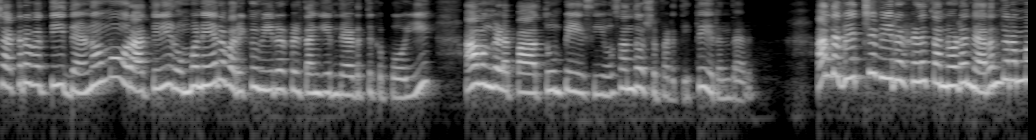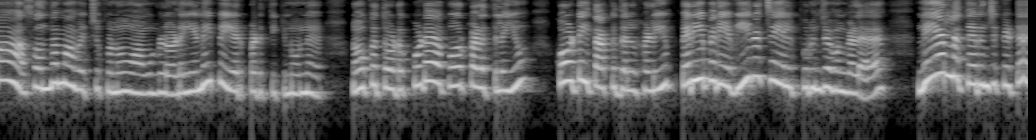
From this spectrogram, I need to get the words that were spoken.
சக்கரவர்த்தி தினமும் ராத்திரி ரொம்ப நேரம் வரைக்கும் வீரர்கள் தங்கியிருந்த இடத்துக்கு போய் அவங்கள பார்த்தும் பேசியும் சந்தோஷப்படுத்திட்டு இருந்தார். அந்த வெற்றி வீரர்களை தன்னோட நிரந்தரமா சொந்தமா வச்சுக்கணும் அவங்களோட இணைப்பை ஏற்படுத்திக்கணும்னு நோக்கத்தோட கூட போர்க்களத்திலையும் கோட்டை தாக்குதல்களையும் பெரிய பெரிய வீர செயல் புரிஞ்சவங்களை நேர்ல தெரிஞ்சுக்கிட்டு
